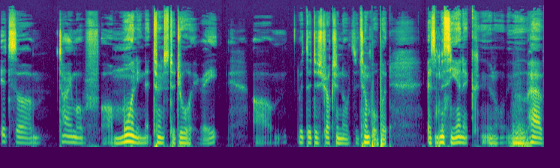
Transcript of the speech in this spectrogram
it's um time of uh, mourning that turns to joy, right? Um, with the destruction of the temple, but as messianic, you know, you have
